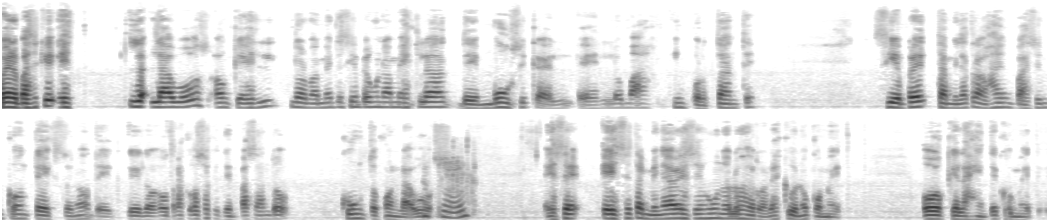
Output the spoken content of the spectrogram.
Bueno, lo que pasa es que la, voz, aunque es normalmente siempre es una mezcla de música, es, lo más importante, siempre también la trabajas en base a un contexto, ¿no? De, de otras cosas que estén pasando junto con la voz. Ese, ese también a veces es uno de los errores que uno comete o que la gente comete.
